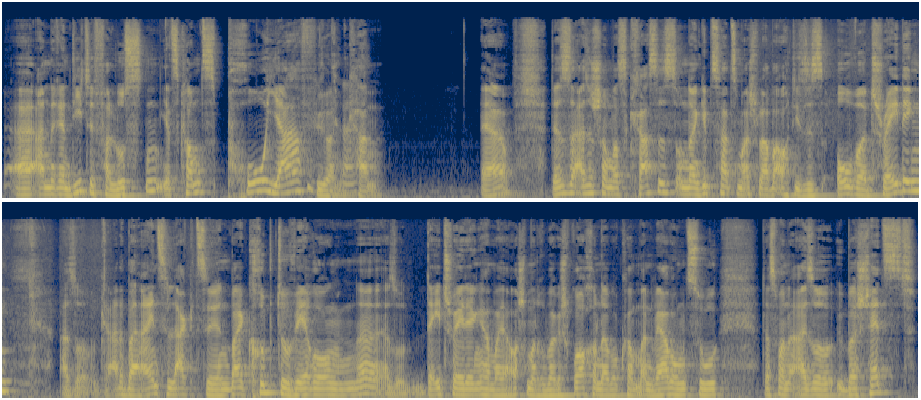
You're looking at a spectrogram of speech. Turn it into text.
äh, an Renditeverlusten, jetzt kommt's, pro Jahr führen kann. Ja, das ist also schon was krasses. Und dann gibt's halt zum Beispiel aber auch dieses Overtrading. Also gerade bei Einzelaktien, bei Kryptowährungen, ne? also Daytrading haben wir ja auch schon mal drüber gesprochen, da bekommt man Werbung zu, dass man also überschätzt,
